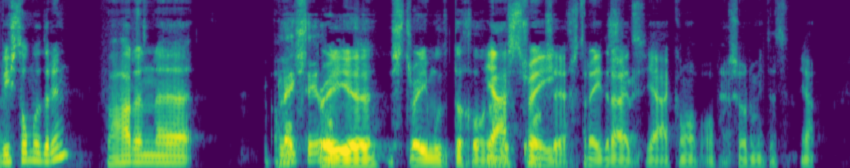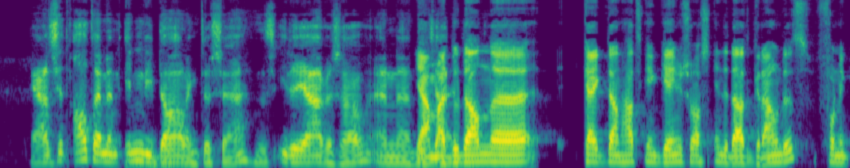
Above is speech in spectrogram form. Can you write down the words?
wie stonden erin? We hadden Stray, uh, Stray moet het toch gewoon Ja, Stray, Stray eruit. Ja, kom op, op zo met het. Ja. Ja, er zit altijd een indie darling tussen, hè? Dat is ieder jaar weer zo. En, uh, ja, maar doe dan... Uh, kijk, dan had ik een game zoals inderdaad Grounded. Vond ik,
